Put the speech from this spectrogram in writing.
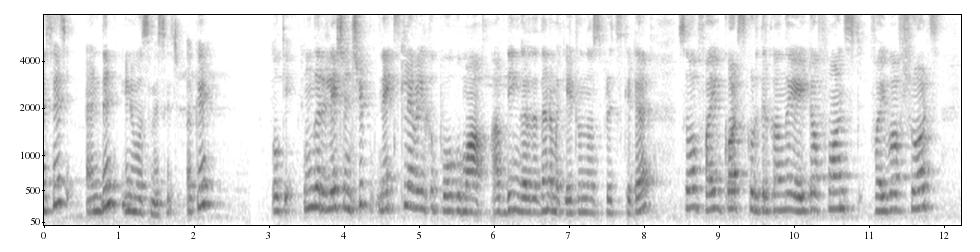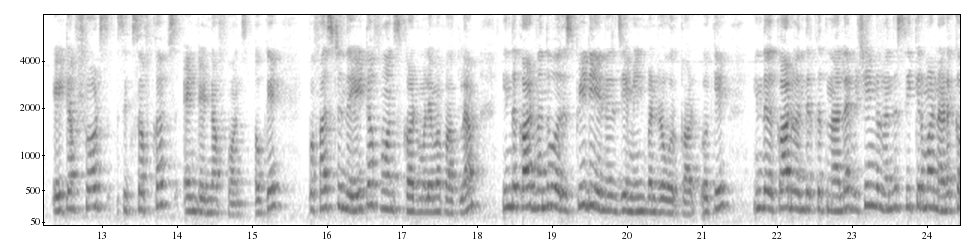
message and then universe message okay okay உங்கள் ரிலேஷன்ஷிப் நெக்ஸ்ட் லெவலுக்கு போகுமா? அப்படிங்கிறத தான் நம்ம கேட்டிருந்தோம் ஸ்பிரிட்ஸ் கிட்ட. ஸோ ஃபைவ் கார்ட்ஸ் கொடுத்துருக்காங்க. Eight of wands five of swords eight of swords six of cups and ten of wands okay இப்போ ஃபர்ஸ்ட் இந்த எயிட் ஆஃப் வான்ஸ் கார்டு மூலயமா பார்க்கலாம். இந்த கார்டு வந்து ஒரு ஸ்பீடி எனர்ஜியை மீன் பண்ணுற ஒரு கார்டு ஓகே இந்த கார்டு வந்திருக்கிறதுனால விஷயங்கள் வந்து சீக்கிரமாக நடக்க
